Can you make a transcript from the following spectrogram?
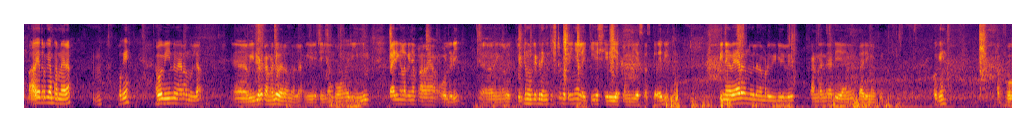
അപ്പോൾ അറിയാത്തവർക്ക് ഞാൻ പറഞ്ഞുതരാം. ഓക്കെ? അപ്പോൾ വീണ്ടും വേറെ ഒന്നുമില്ല. വീഡിയോയുടെ കണ്ടന്റ് വേറെ ഒന്നുമില്ല. വീഡിയോ ചെയ്യാൻ പോകുന്ന ഇനിയും കാര്യങ്ങളൊക്കെ ഞാൻ പറയാം ഓൾറെഡി നിങ്ങൾ കേട്ട് നോക്കിയിട്ട് നിങ്ങൾക്ക് ഇഷ്ടപ്പെട്ട് കഴിഞ്ഞാൽ ലൈക്ക് ചെയ്യുക ഷെയർ ചെയ്യുക കമന്റ് ചെയ്യുക സബ്സ്ക്രൈബ് ചെയ്യുക. പിന്നെ വേറെ ഒന്നുമില്ല നമ്മുടെ വീഡിയോയിൽ കണ്ടന്റായിട്ട് ചെയ്യാനും കാര്യങ്ങൾക്കും. ഓക്കെ? അപ്പോൾ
